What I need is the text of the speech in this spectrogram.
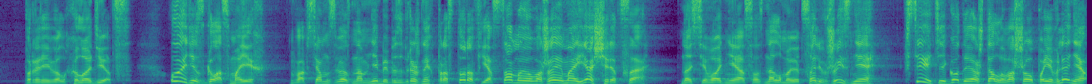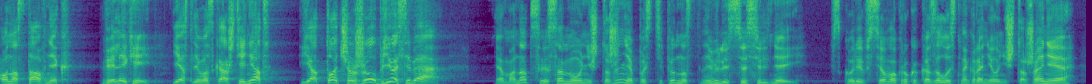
– проревел холодец. «Уйди с глаз моих! Во всем звездном небе безбрежных просторов я самая уважаемая ящерица! Но сегодня я осознал мою цель в жизни. Все эти годы я ждал вашего появления, о наставник! Великий, если вы скажете «нет», я тотчас же убью себя!» Эманации самоуничтожения постепенно становились все сильней. Вскоре все вокруг оказалось на грани уничтожения –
